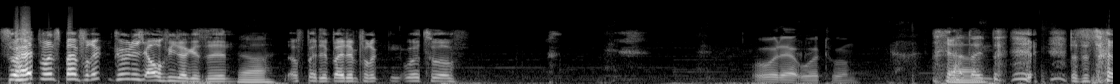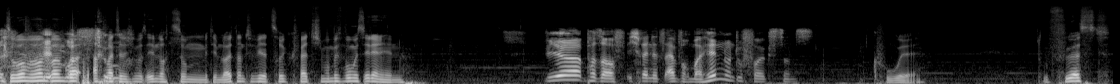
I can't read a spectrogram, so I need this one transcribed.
So hätten wir uns beim verrückten König auch wieder gesehen. Ja. Auf bei dem, bei dem verrückten Uhrturm. Oh, der Uhrturm. Ja, Ja. Dein, das ist halt So, wollen wir, wollen wir, ach warte, ich muss eben noch zum, mit dem Leutnant wieder zurückquetschen. Wo, müsst- wo müsst ihr denn hin? Wir, pass auf, ich renn jetzt einfach mal hin und du folgst uns. Cool. Du führst,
